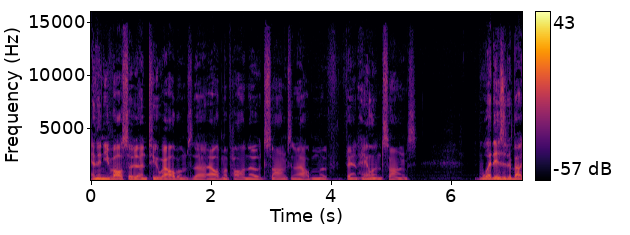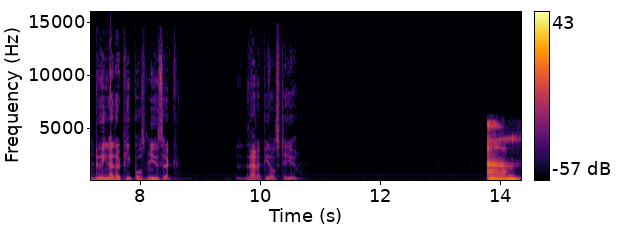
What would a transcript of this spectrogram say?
And then you've also done two albums the album of hall and oates songs and an album of van halen songs. What is it about doing other people's music that appeals to you Um,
